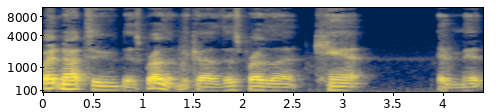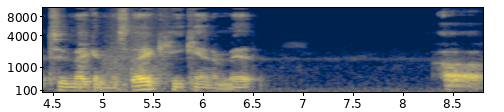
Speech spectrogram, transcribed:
But not to this president, because this president can't admit to making a mistake. He can't admit uh,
